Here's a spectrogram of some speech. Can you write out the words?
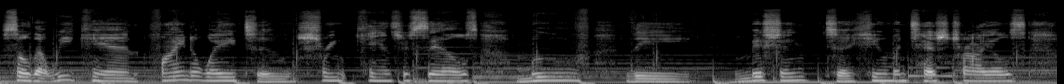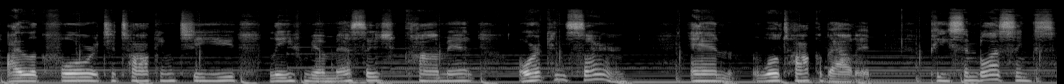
so that we can find a way to shrink cancer cells, move the mission to human test trials. I look forward to talking to you. Leave me a message, comment, or concern, and we'll talk about it. Peace and blessings.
